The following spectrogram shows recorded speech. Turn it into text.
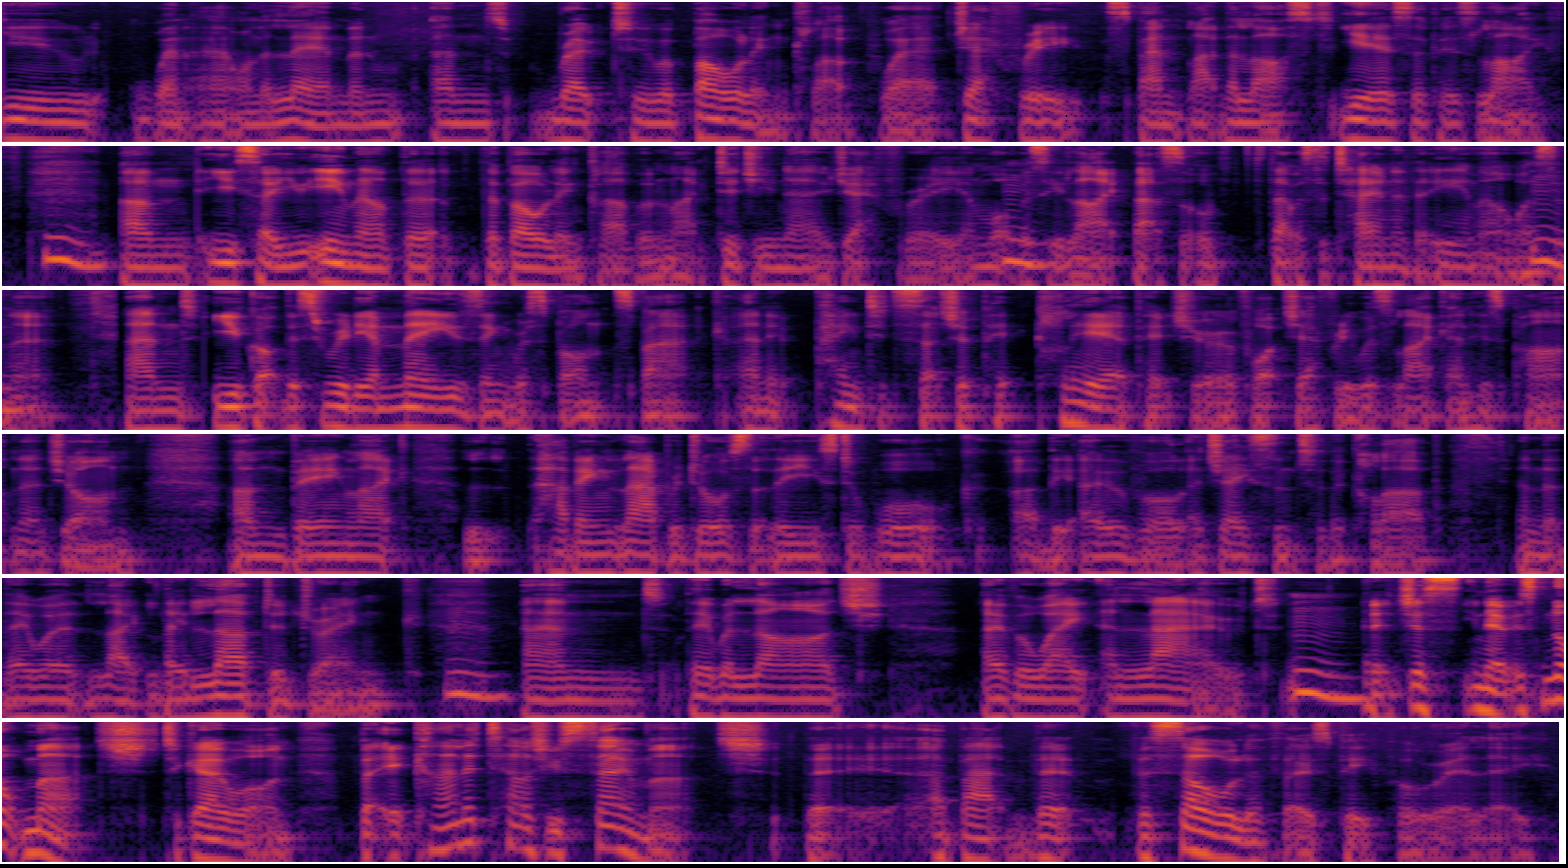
you went out on a limb and and wrote to a bowling club where Jeffrey spent like the last years of his life. Mm. Um, you so you emailed the the bowling club and like, did you know Jeffrey and what was Mm. he like? That sort of that was the tone of the email, wasn't it? And you got this really amazing response back, and it painted such a clear picture of what Jeffrey was like and his partner John, um, being like l- having Labradors that they used to walk at the Oval adjacent to the club, and that they were like they loved a drink, Mm. and they were large, overweight, and loud. Mm. And it just, you know, it's not much to go on, but it kind of tells you so much that about the the soul of those people, really.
